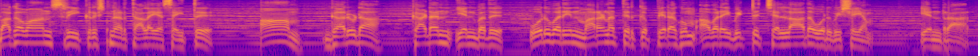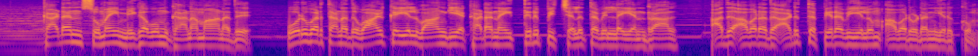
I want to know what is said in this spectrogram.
பகவான் ஸ்ரீ கிருஷ்ணர் தலையசைத்து ஆம் கருடா கடன் என்பது ஒருவரின் மரணத்திற்கு பிறகும் அவரை விட்டுச் செல்லாத ஒரு விஷயம் என்றார். கடன் சுமை மிகவும் கனமானது. ஒருவர் தனது வாழ்க்கையில் வாங்கிய கடனை திருப்பிச் செலுத்தவில்லை என்றால் அது அவரது அடுத்த பிறவியிலும் அவருடன் இருக்கும்.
